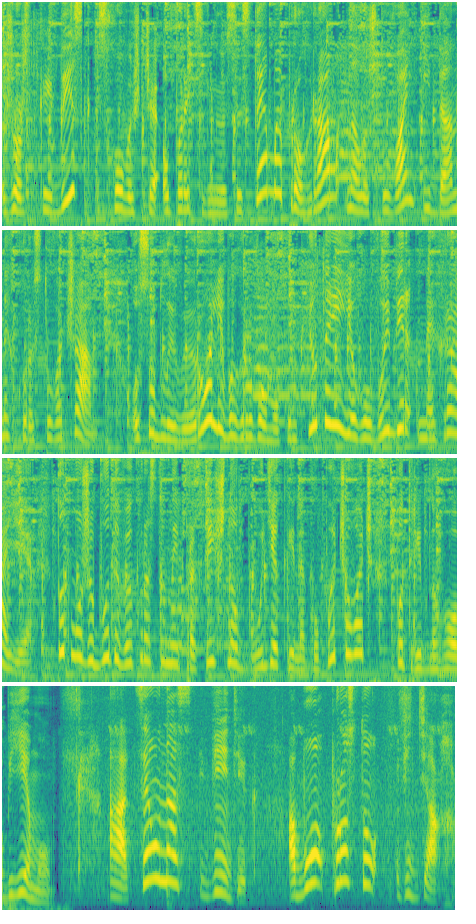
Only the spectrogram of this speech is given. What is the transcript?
Жорсткий диск сховище операційної системи, програм, налаштувань і даних користувача. Особливої ролі в ігровому комп'ютері його вибір не грає. Тут може бути використаний практично будь-який накопичувач потрібного об'єму. А це у нас відік або просто відяха.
